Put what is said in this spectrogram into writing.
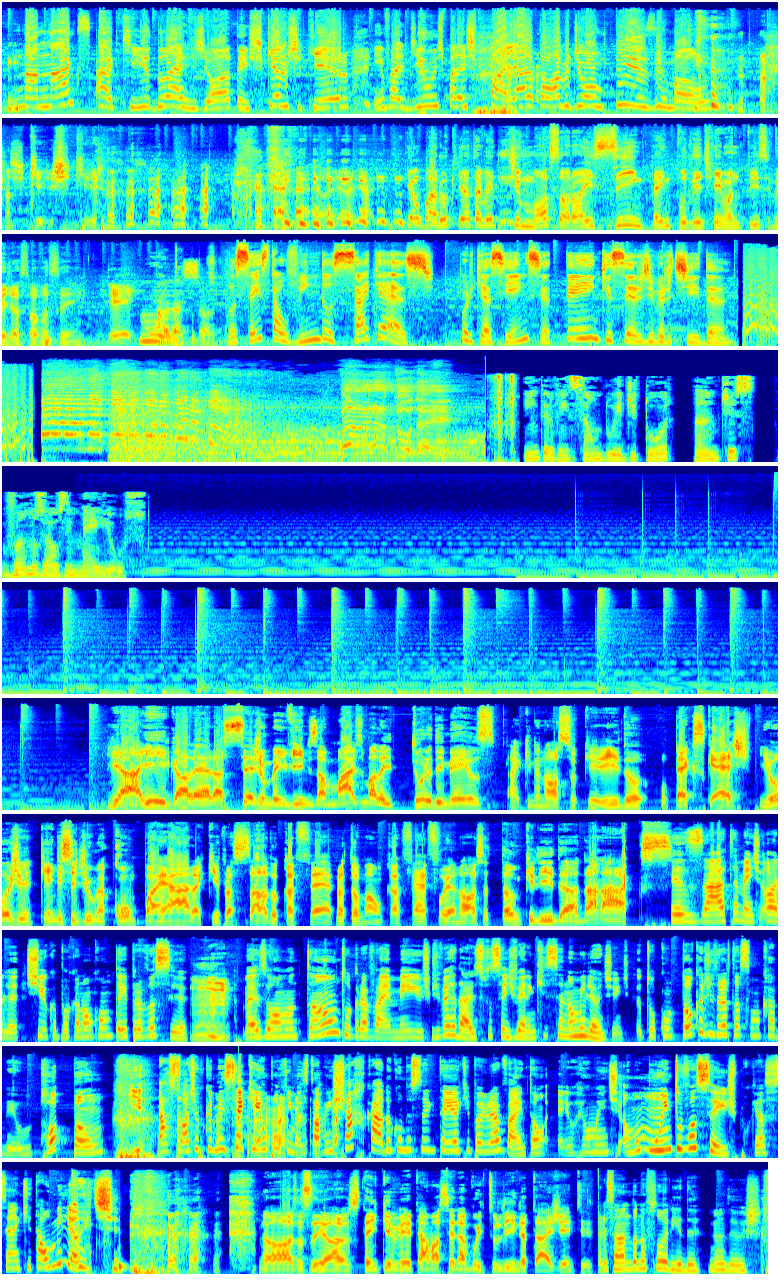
Nanax aqui do RJ, isqueiro chiqueiro, invadimos para espalhar a palavra de One Piece, irmão. chiqueiro, chiqueiro. Ai, ai, ai. que é o Baruch diretamente de Mossoró. E sim, tem política em One Piece. Veja só você, hein? Tem. Olha só. Você está ouvindo o SciCast, porque a ciência tem que ser divertida. Intervenção do editor. Antes, vamos aos e-mails. E aí, galera, sejam bem-vindos a mais uma leitura de e-mails aqui no nosso querido OPEX Cash. E hoje, quem decidiu me acompanhar aqui para a sala do café para tomar um café foi a nossa tão querida Nanax. Exatamente. Olha, Chico, é porque eu não contei pra você. Hum, Mas eu amo tanto gravar e-mails. De verdade, se vocês verem que cena humilhante, gente. Eu tô com touca de hidratação no cabelo, roupão. E a sorte é porque eu me sequei um pouquinho, mas eu tava encharcada quando eu sentei aqui pra gravar. Então eu realmente amo muito vocês, porque essa cena aqui tá humilhante. nossa senhora, você tem que ver, tá uma cena muito linda, tá, gente? Parecendo uma dona Florida. Meu Deus.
